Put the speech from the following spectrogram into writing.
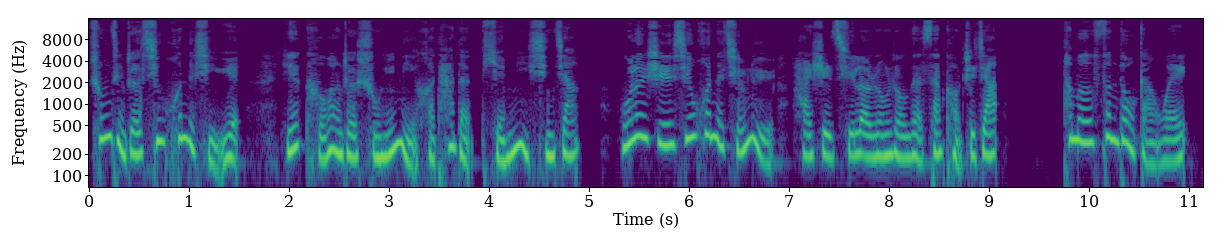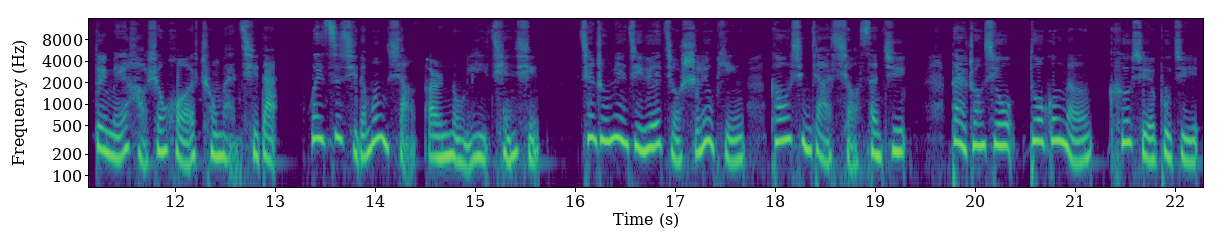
憧憬着新婚的喜悦，也渴望着属于你和他的甜蜜新家。无论是新婚的情侣，还是其乐融融的三口之家，他们奋斗敢为，对美好生活充满期待，为自己的梦想而努力前行。建筑面积约九十六平，高性价小三居，带装修，多功能，科学布局。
